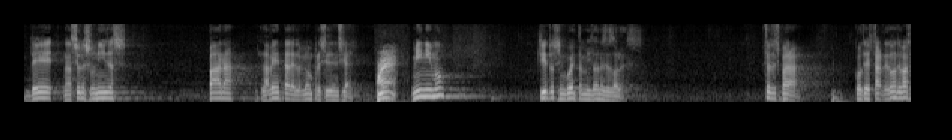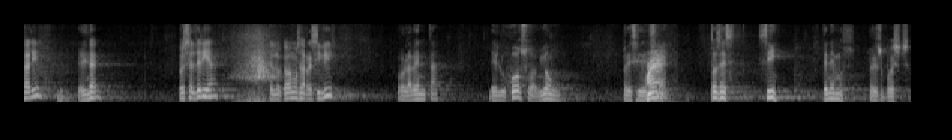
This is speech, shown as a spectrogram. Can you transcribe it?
de Naciones Unidas para la venta del avión presidencial. Mínimo 150 millones de dólares. Entonces, para contestar, ¿de dónde va a salir? Pues saldría de lo que vamos a recibir por la venta del lujoso avión presidencial. Entonces, sí, tenemos presupuesto.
